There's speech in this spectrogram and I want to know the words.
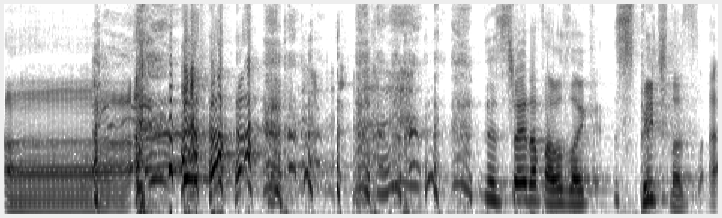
uh. Just straight up, I was like speechless. Uh,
